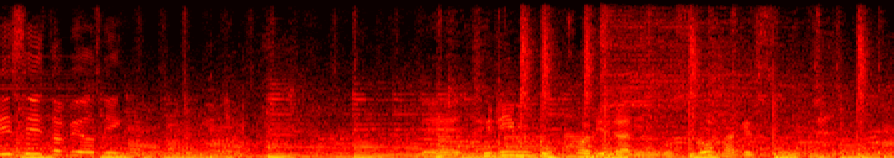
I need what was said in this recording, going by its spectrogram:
this is the building. 네, 드림 보컬이라는 곳으로 가겠습니다.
